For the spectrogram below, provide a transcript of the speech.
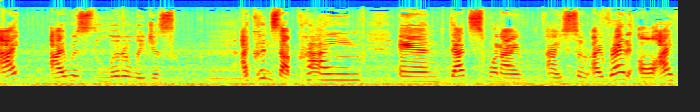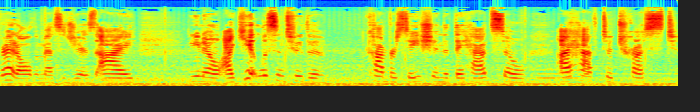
I I was literally just I couldn't stop crying, and that's when I I so I read all I read all the messages. I, you know, I can't listen to the conversation that they had, so I have to trust.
